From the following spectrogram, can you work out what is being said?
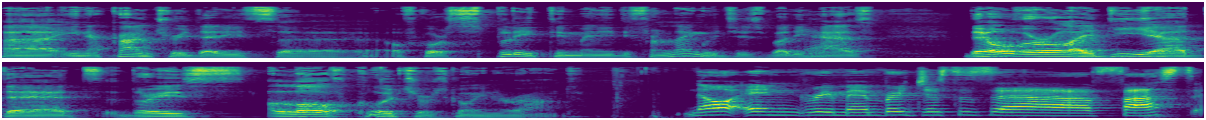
uh, in a country that is, uh, of course, split in many different languages, but it has the overall idea that there is a lot of cultures going around. No, and remember, just as a fast uh,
